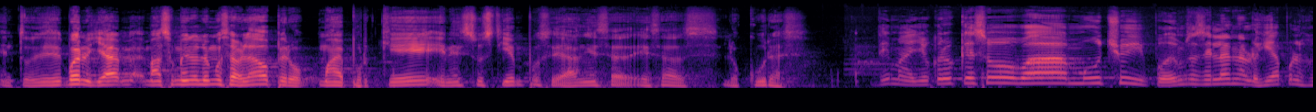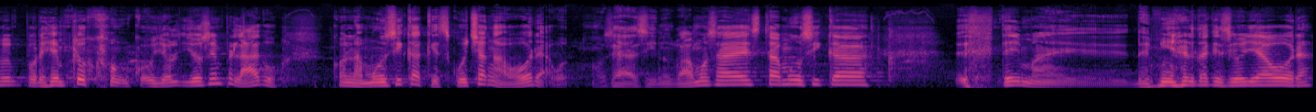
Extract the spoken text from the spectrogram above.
Entonces, bueno, ya más o menos lo hemos hablado, pero mae, ¿por qué en estos tiempos se dan esas, esas locuras? Dima, yo creo que eso va mucho y podemos hacer la analogía, por, por ejemplo, con, yo, yo, siempre la hago, con la música que escuchan ahora. O sea, si nos vamos a esta música Dima, eh, de mierda que se oye ahora,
